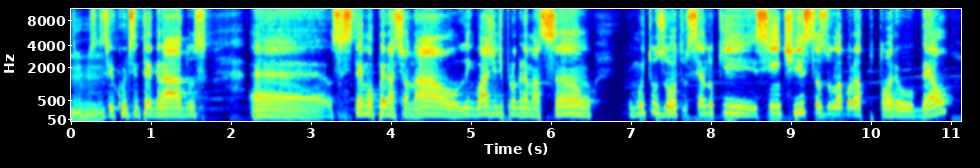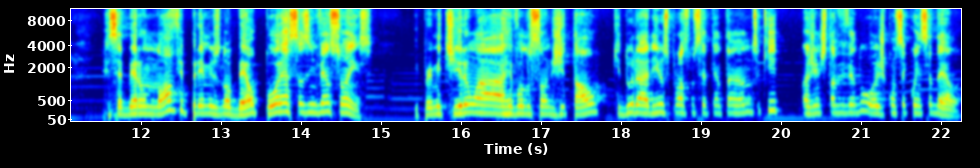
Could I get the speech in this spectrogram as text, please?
uhum. circuitos integrados, é, o sistema operacional, linguagem de programação e muitos outros, sendo que cientistas do laboratório Bell receberam nove prêmios Nobel por essas invenções e permitiram a revolução digital que duraria os próximos 70 anos e que a gente está vivendo hoje, consequência dela.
